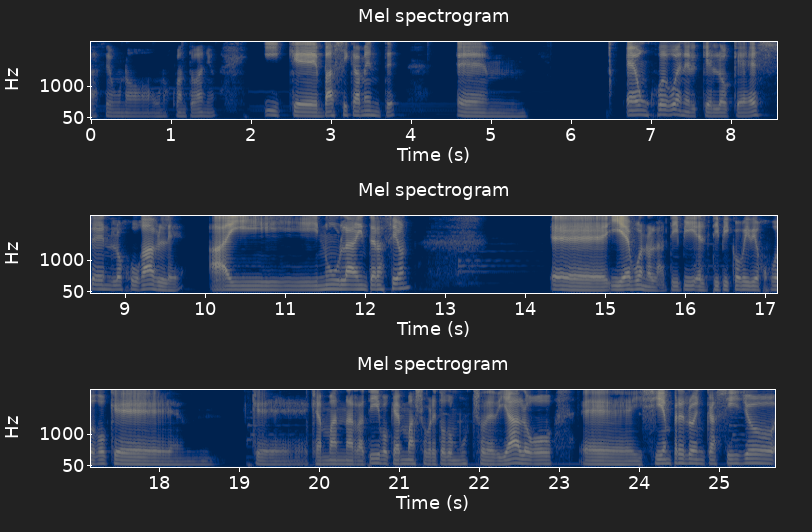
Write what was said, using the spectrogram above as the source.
hace unos cuantos años, y que básicamente em, es un juego en el que lo que es en lo jugable hay nula interacción. Eh, y es bueno la el típico videojuego que, que, es más narrativo, que es más sobre todo mucho de diálogo. Eh, y siempre lo encasillo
